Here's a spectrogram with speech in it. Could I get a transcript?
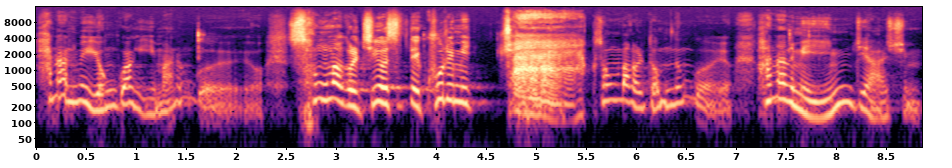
하나님의 영광이 임하는 거예요. 성막을 지었을 때 구름이 쫙 성막을 덮는 거예요. 하나님의 임재하심.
